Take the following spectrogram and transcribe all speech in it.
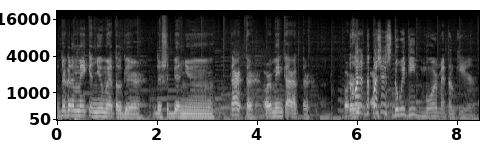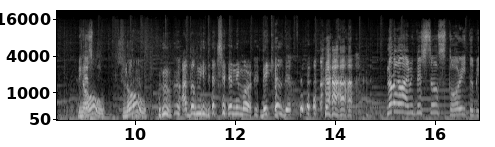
if they're gonna make a new Metal Gear, there should be a new character or main character. Or, The, the question is, do we need more Metal Gear? Because no, no, I don't need that shit anymore. They killed it. no, no. I mean, there's still story to be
